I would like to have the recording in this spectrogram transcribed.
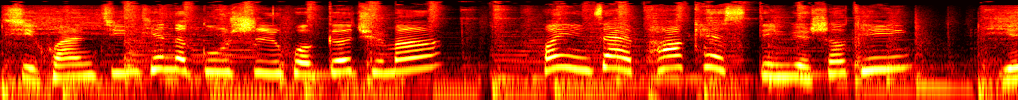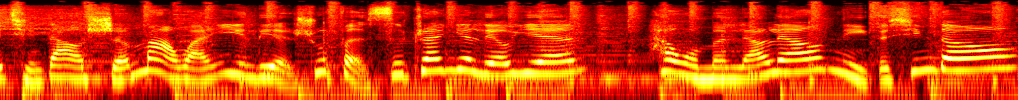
喜欢今天的故事或歌曲吗？欢迎在 Podcast 订阅收听。也请到神马玩意脸书粉丝专业留言，和我们聊聊你的心得哦。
